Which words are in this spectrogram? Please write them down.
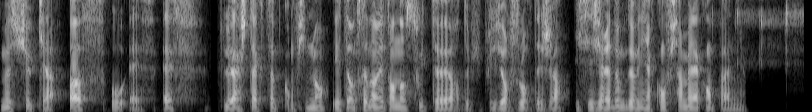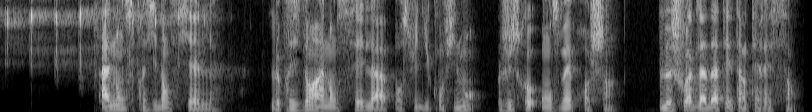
Monsieur K off. Le hashtag Stop Confinement est entré dans les tendances Twitter depuis plusieurs jours déjà. Il s'agirait donc de venir confirmer la campagne. Annonce présidentielle. Le président a annoncé la poursuite du confinement jusqu'au 11 mai prochain. Le choix de la date est intéressant.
